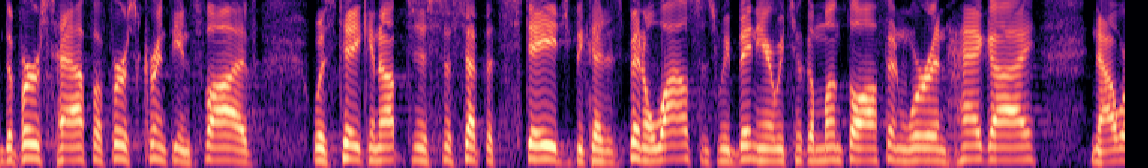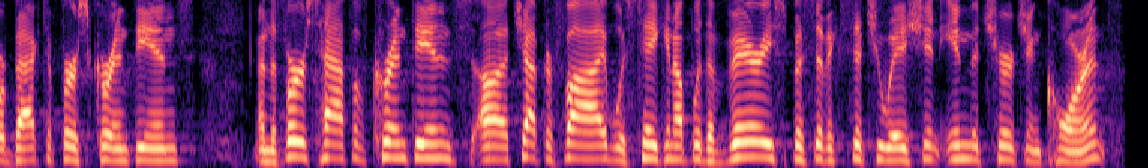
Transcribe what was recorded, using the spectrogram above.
The first half of 1 Corinthians 5 was taken up just to set the stage because it's been a while since we've been here. We took a month off and we're in Haggai. Now we're back to 1 Corinthians. And the first half of Corinthians uh, chapter 5 was taken up with a very specific situation in the church in Corinth.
